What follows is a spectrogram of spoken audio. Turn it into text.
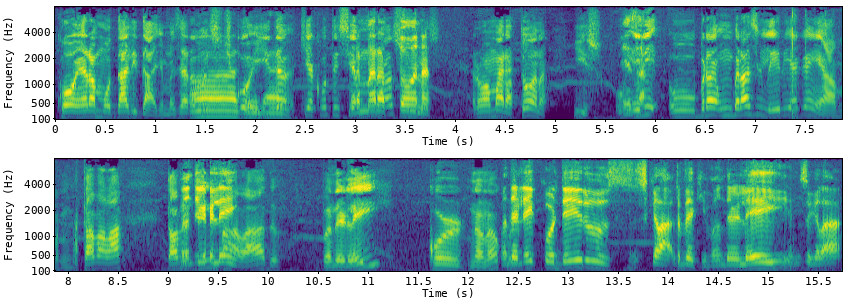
qual, era a modalidade, mas era um lance Ah, de corrida verdade. que acontecia Era maratona. Era uma maratona? Isso. Exato. Ele, o, um brasileiro ia ganhar, mano. Tava lá, tava bem Vanderlei. embalado. Vanderlei? Cor... Não, não. Vanderlei Cordeiros, sei lá, deixa eu ver aqui, Vanderlei, não sei o que lá.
